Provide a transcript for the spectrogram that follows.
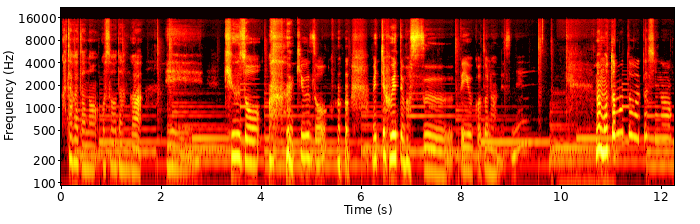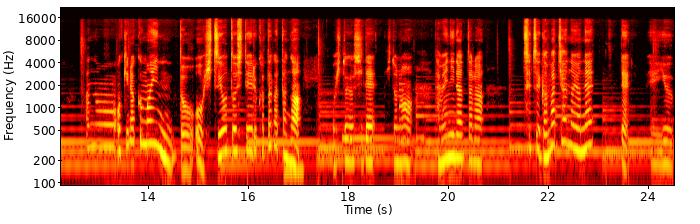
方々のご相談が、えー、急増 急増 めっちゃ増えてますっていうことなんですね。まあもともと私のあのお気楽マインドを必要としている方々がお人よしで人のためにだったらついつい頑張っちゃうのよねっていう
